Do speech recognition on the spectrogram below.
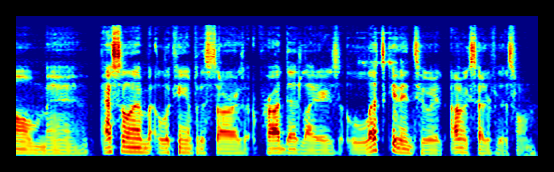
Oh man. SLM looking up at the stars, Prod Deadlighters. Let's get into it. I'm excited for this one.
